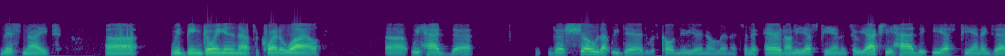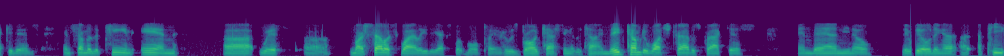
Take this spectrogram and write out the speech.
this night, uh, we'd been going in and out for quite a while. Uh, we had the the show that we did was called New Year No Limits, and it aired on ESPN. And so we actually had the ESPN executives and some of the team in uh, with uh, Marcellus Wiley, the ex-football player who was broadcasting at the time. They'd come to watch Travis practice, and then you know they were building a, a piece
